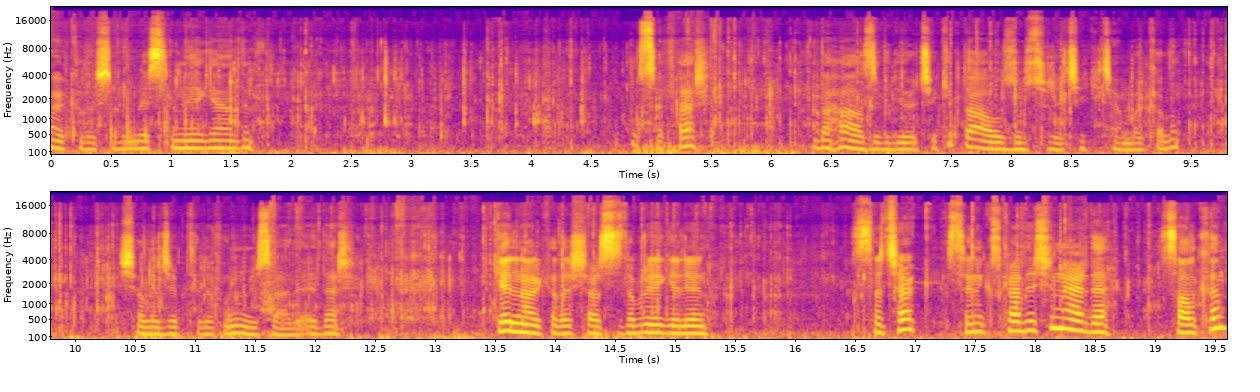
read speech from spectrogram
Arkadaşlarım beslemeye geldim. Bu sefer daha az video çekip daha uzun süre çekeceğim bakalım. İnşallah cep telefonu müsaade eder. Gelin arkadaşlar siz de buraya gelin. Saçak senin kız kardeşin nerede? Salkın.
